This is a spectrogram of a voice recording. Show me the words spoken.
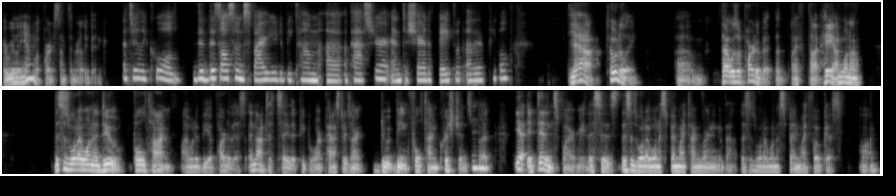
I really am a part of something really big. That's really cool. Did this also inspire you to become a, a pastor and to share the faith with other people? Yeah, totally. Um, that was a part of it that I thought, hey, I want to, this is what I want to do full time. I want to be a part of this. And not to say that people who aren't pastors aren't do, being full time Christians, mm-hmm. but yeah, it did inspire me. This is this is what I want to spend my time learning about. This is what I want to spend my focus on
